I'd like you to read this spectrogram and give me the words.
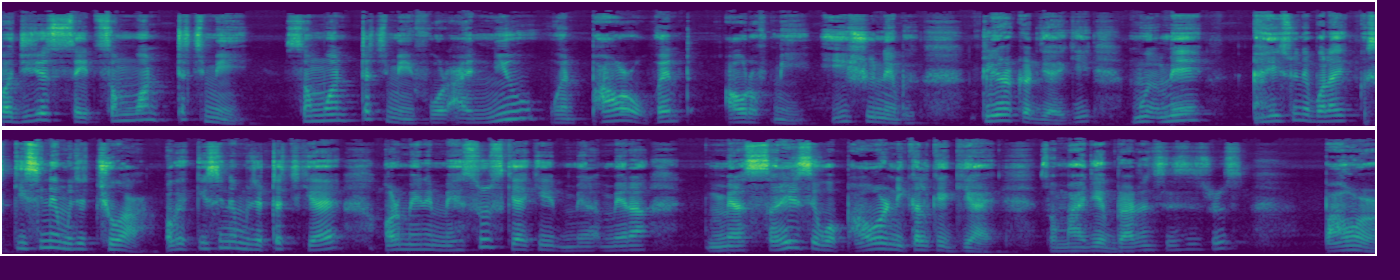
But Jesus said someone touch me someone touch me for I knew when power went out of me यीशु ने क्लियर कर दिया है कि मैं यीशु ने बोला कि किसी ने मुझे छुआ ओके किसी ने मुझे टच किया है, और मैंने महसूस किया कि मेरा मेरा मेरा शरीर से वो पावर निकल के गया है। So my dear brothers and sisters power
